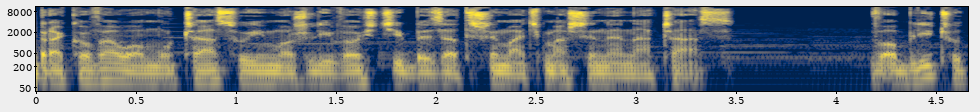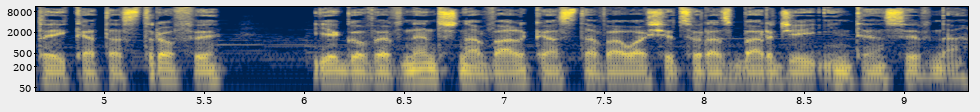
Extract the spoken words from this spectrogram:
Brakowało mu czasu i możliwości, by zatrzymać maszynę na czas. W obliczu tej katastrofy jego wewnętrzna walka stawała się coraz bardziej intensywna.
